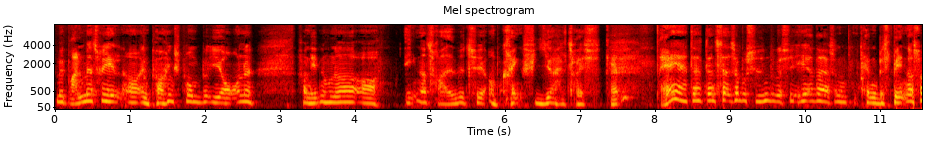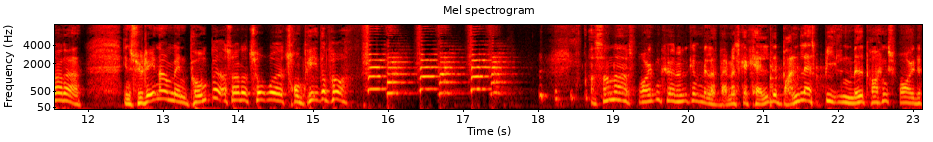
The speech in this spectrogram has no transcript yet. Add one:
med brandmateriel og en påhængspumpe i årene fra 1931 til omkring 54. Kan den? Ja, ja, der, den sad så på siden. Du kan se her, der er sådan, kan den bespænde, og så er der en cylinder med en pumpe, og så er der to uh, trompeter på. Og så når sprøjten kørte ud gennem, eller hvad man skal kalde det, brandlastbilen med påhængssprøjte,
